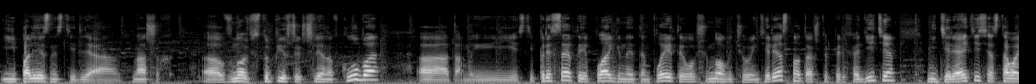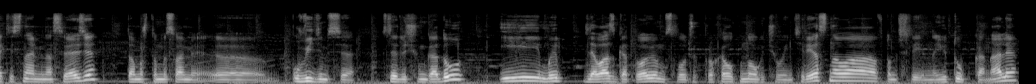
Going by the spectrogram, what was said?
и полезностей для наших э, вновь вступивших членов клуба, там и есть и пресеты, и плагины, и темплейты, в общем, много чего интересного, так что переходите, не теряйтесь, оставайтесь с нами на связи, потому что мы с вами увидимся в следующем году. И мы для вас готовим с Logic Pro Help много чего интересного, в том числе и на YouTube-канале.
